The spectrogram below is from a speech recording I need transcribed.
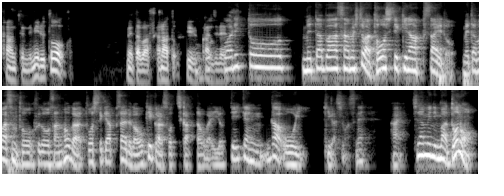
観点で見ると、メタバースかなという感じです。割とメタバースの人は投資的なアップサイド、メタバースの投不動産の方が投資的アップサイドが大きいからそっち買った方がいいよっていう意見が多い気がしますね。はい、ちなみに、まあ、どの、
